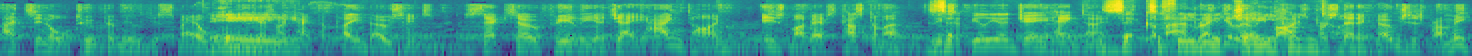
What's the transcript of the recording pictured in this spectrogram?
That's an all too familiar smell. Hey. Guess I can't complain though, since Zexophilia J Hangtime is my best customer. Zixophilia J. Hangtime. The man Zexophilia regularly J. buys Hangtime. prosthetic noses from me.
